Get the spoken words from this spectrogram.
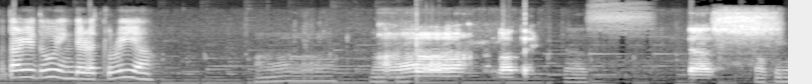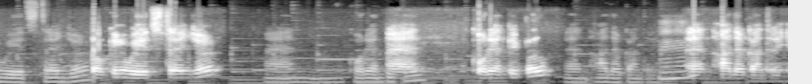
What are you doing there at Korea? Ah, no. Ah, nothing. Just Just talking with stranger talking with stranger and Korean people and Korean people and other country. Mhm. and other country.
